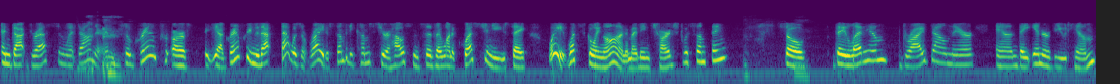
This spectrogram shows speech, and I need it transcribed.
and got dressed and went down there. And so Grand, or yeah, Grandpré knew that that wasn't right. If somebody comes to your house and says, "I want to question you," you say, "Wait, what's going on? Am I being charged with something?" So they let him drive down there and they interviewed him.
